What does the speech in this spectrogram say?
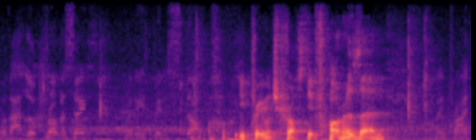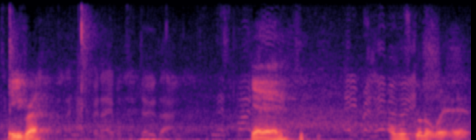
Well, that looked promising, but he's been stopped. He pretty much crossed it for us then. They Ibra. keep it, but they haven't been able to do that. This might Get in. I was gonna wait it,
